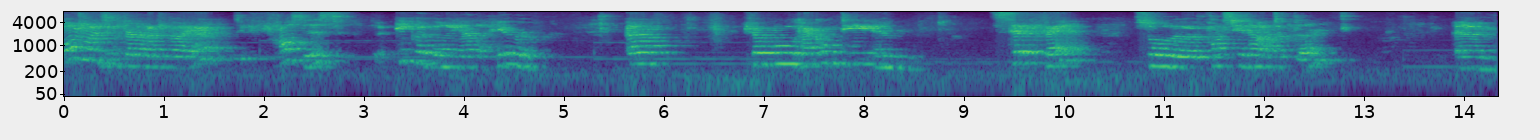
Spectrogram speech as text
Bonjour les de la Radio Boréale, c'est Francis de École à Hay River. Euh, je vais vous raconter une sept faits sur le pensionnat autochtone. Euh,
